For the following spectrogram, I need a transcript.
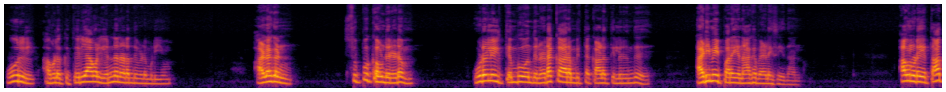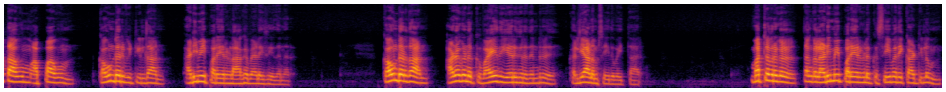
ஊரில் அவளுக்கு தெரியாமல் என்ன நடந்துவிட முடியும்? அழகன் சுப்பு கவுண்டரிடம் உடலில் தெம்பு வந்து நடக்க ஆரம்பித்த காலத்திலிருந்து அடிமை பறையனாக வேலை செய்தான். அவனுடைய தாத்தாவும் அப்பாவும் கவுண்டர் வீட்டில்தான் அடிமை பறையர்களாக வேலை செய்தனர். கவுண்டர் தான் அழகனுக்கு வயது ஏறுகிறதென்று கல்யாணம் செய்து வைத்தார். மற்றவர்கள் தங்கள் அடிமை பறையர்களுக்கு செய்வதை காட்டிலும்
